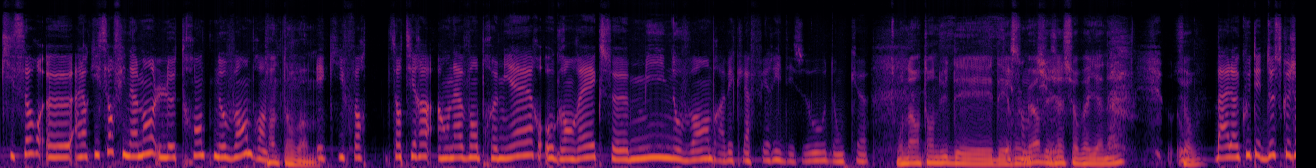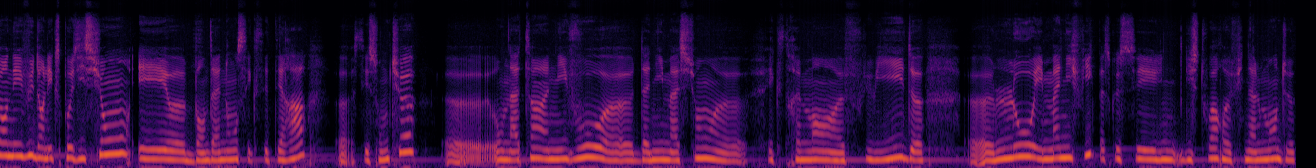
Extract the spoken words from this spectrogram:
qui sort, euh, alors qui sort finalement le 30 novembre 30 novembre. et qui sortira en avant-première au Grand Rex mi-novembre avec la Féerie des eaux. Donc, On a entendu des, des rumeurs déjà sur sur... bah alors écoutez, de ce que j'en ai vu dans l'exposition et bande-annonce, etc., c'est somptueux. Euh, on atteint un niveau euh, d'animation euh, extrêmement fluide. L'eau est magnifique parce que c'est l'histoire finalement de,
